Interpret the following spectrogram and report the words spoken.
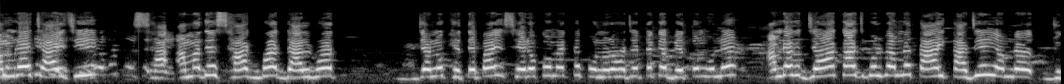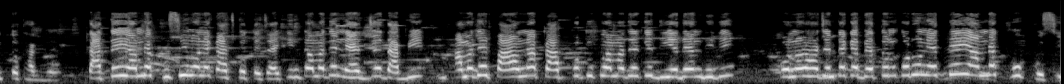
আমরা চাইছি আমাদের শাক ভাত ডাল ভাত যেন খেতে পাই সেরকম একটা পনেরো হাজার টাকা বেতন হলে আমরা যা কাজ বলবে আমরা তাই কাজেই আমরা যুক্ত থাকব। তাতেই আমরা খুশি মনে কাজ করতে চাই। কিন্তু আমাদের ন্যায্য দাবি আমাদের পাওনা প্রাপ্যটুকু আমাদেরকে দিয়ে দেন দিদি। পনেরো হাজার টাকা বেতন করুন এতেই আমরা খুব খুশি।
